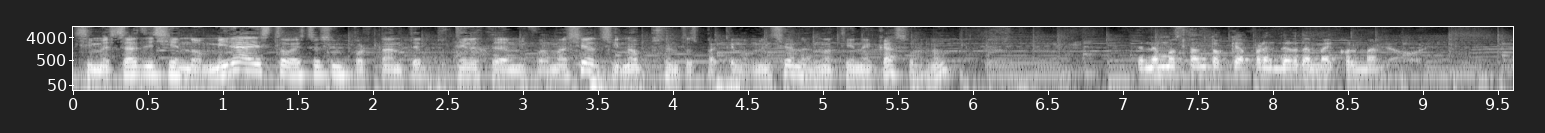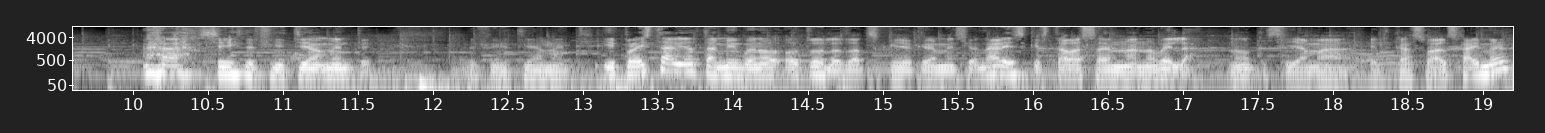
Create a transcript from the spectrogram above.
Si me estás diciendo, mira esto, esto es importante, pues tienes que darme información, si no, pues entonces, ¿para qué lo mencionas? No tiene caso, ¿no? Tenemos tanto que aprender de Michael Mann. sí, definitivamente. Definitivamente. Y por ahí está viendo también, bueno, otro de los datos que yo quería mencionar es que está basada en una novela, ¿no? Que se llama El caso Alzheimer,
